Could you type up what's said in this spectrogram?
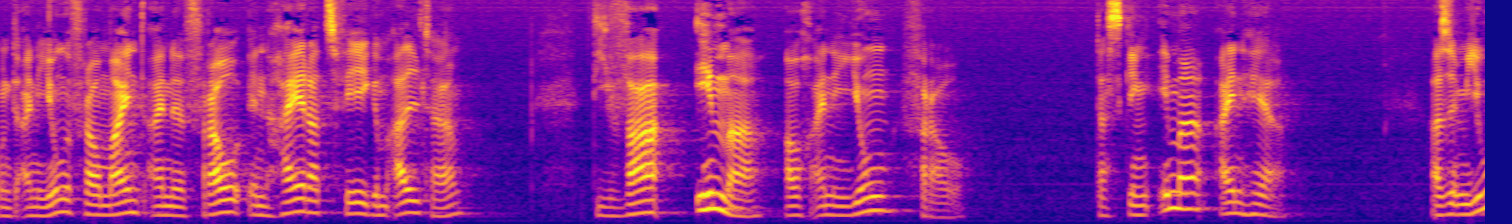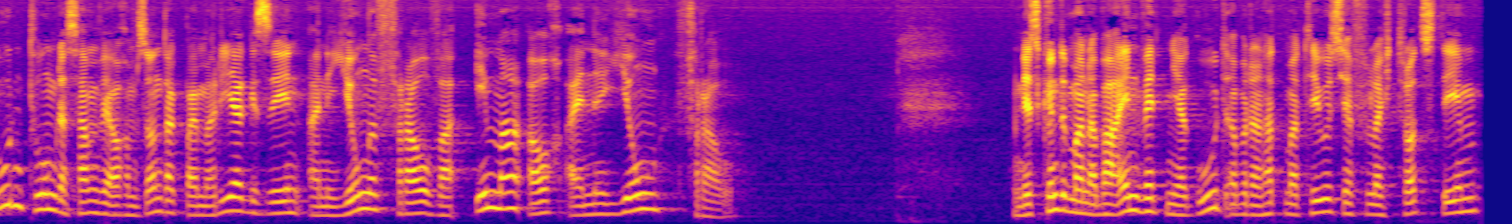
und eine junge Frau meint eine Frau in heiratsfähigem Alter, die war immer auch eine Jungfrau. Das ging immer einher. Also im Judentum, das haben wir auch am Sonntag bei Maria gesehen, eine junge Frau war immer auch eine Jungfrau. Und jetzt könnte man aber einwenden, ja gut, aber dann hat Matthäus ja vielleicht trotzdem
